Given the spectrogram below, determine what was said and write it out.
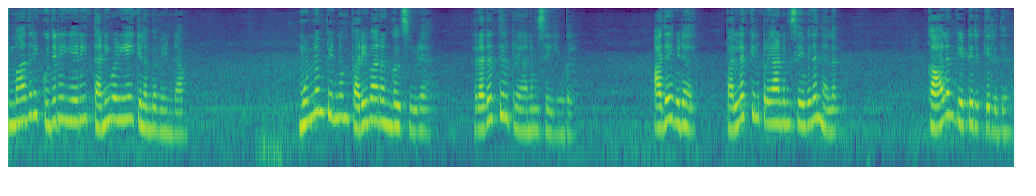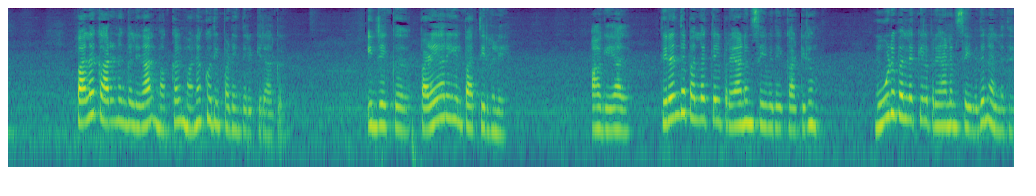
இம்மாதிரி குதிரை ஏறி தனி வழியே கிளம்ப வேண்டாம். முன்னும் பின்னும் பரிவாரங்கள் சூழ ரதத்தில் பிரயாணம் செய்யுங்கள். அதைவிட பல்லக்கில் பிரயாணம் செய்வது நலம் காலம் கெட்டிருக்கிறது. பல காரணங்களினால் மக்கள் மனக்கொதிப்படைந்திருக்கிறார்கள். இன்றைக்கு பழையாறையில் பார்த்தீர்களே. ஆகையால் திறந்த பல்லக்கில் பிரயாணம் செய்வதைக் காட்டிலும் மூடு பல்லக்கில் பிரயாணம் செய்வது நல்லது.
